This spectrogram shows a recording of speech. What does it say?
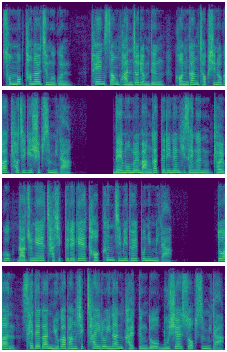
손목 터널 증후군, 퇴행성 관절염 등 건강 적신호가 켜지기 쉽습니다. 내 몸을 망가뜨리는 희생은 결국 나중에 자식들에게 더 큰 짐이 될 뿐입니다. 또한 세대 간 육아 방식 차이로 인한 갈등도 무시할 수 없습니다.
